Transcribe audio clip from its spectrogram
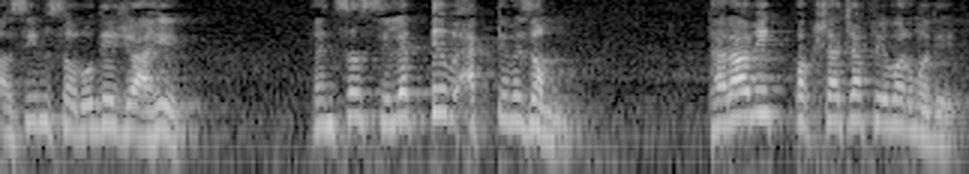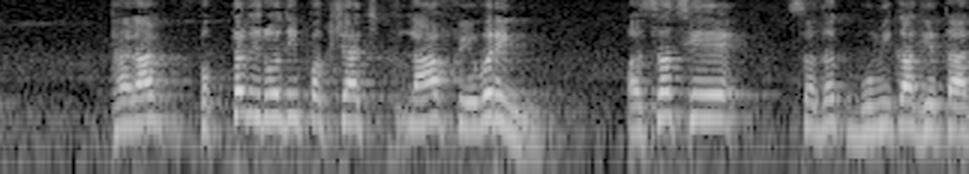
असीम सरोदे जे आहेत ह्यांचं सिलेक्टिव्ह ॲक्टिव्हिजम ठराविक पक्षाच्या फेवरमध्ये ठराव फक्त विरोधी पक्षाला फेवरिंग असंच हे सतत भूमिका घेतात.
